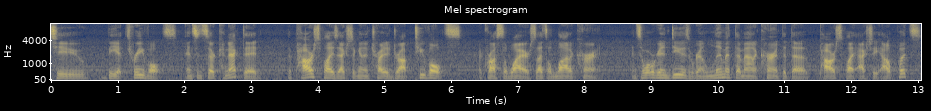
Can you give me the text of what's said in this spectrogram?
to be at 3 volts. And since they're connected, the power supply is actually going to try to drop 2 volts across the wire. So that's a lot of current. And so what we're going to do is we're going to limit the amount of current that the power supply actually outputs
